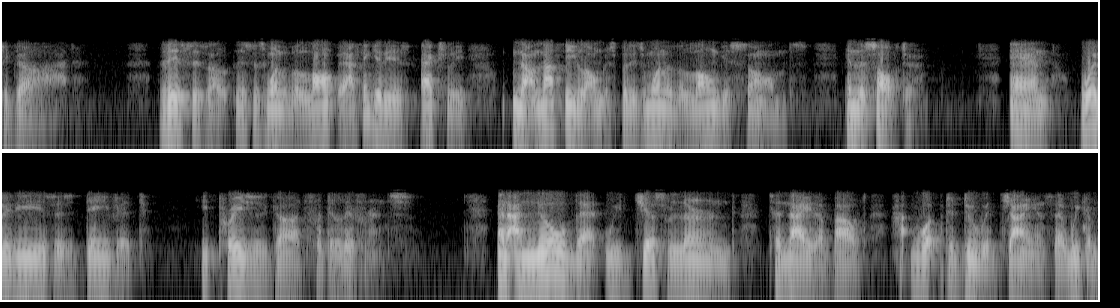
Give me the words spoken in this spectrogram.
to God. This is a this is one of the long I think it is actually no, not the longest, but it's one of the longest psalms in the Psalter. And what it is is David, he praises God for deliverance. And I know that we've just learned tonight about what to do with giants, that we can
